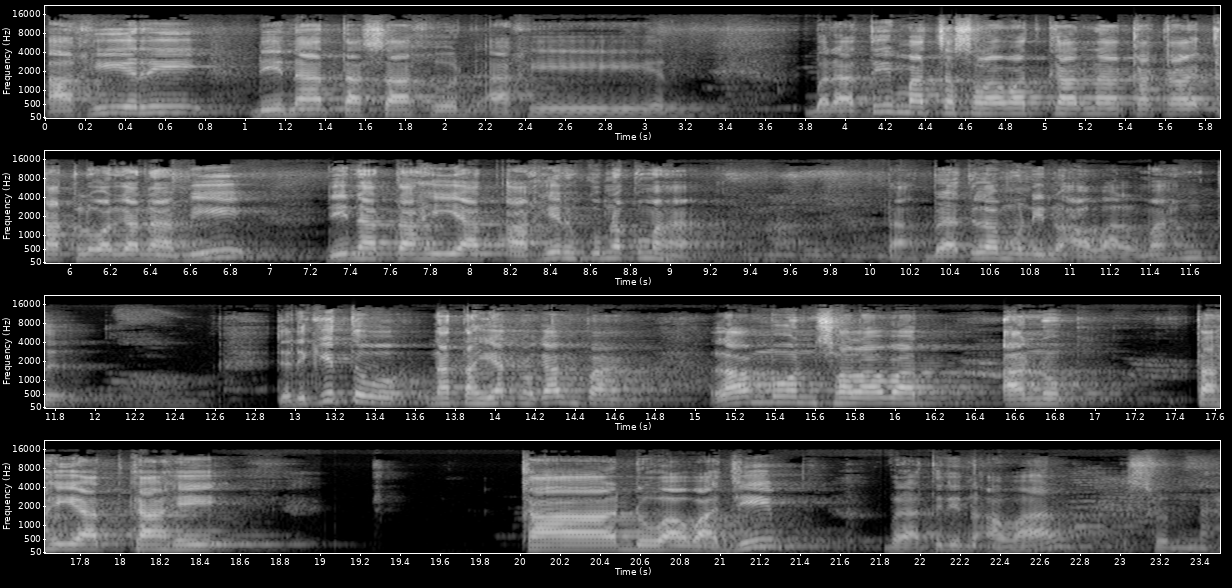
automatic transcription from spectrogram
akhiri dina tasahud akhir. berarti maca sholawat karena kakak keluarga Nabi dina tahiyat akhir hukumna kumaha? Tah berarti lamun dina awal mah henteu. Jadi gitu nah tahiyat mah gampang. Lamun sholawat anu tahiyat kahi kedua wajib berarti dina awal sunnah.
